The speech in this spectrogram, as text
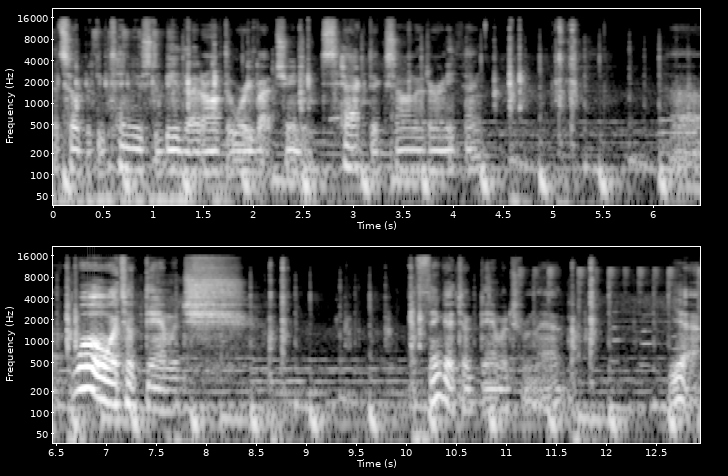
Let's hope it continues to be that I don't have to worry about changing tactics on it or anything. Uh, whoa, I took damage. I think I took damage from that. Yeah.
